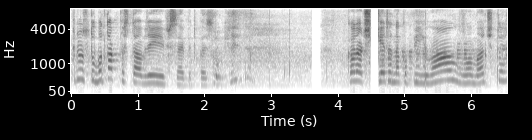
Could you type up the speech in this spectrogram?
Просто так поставлю і все підписники. Коротше, я тут накопіював, ви бачите.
